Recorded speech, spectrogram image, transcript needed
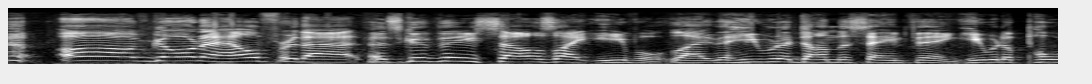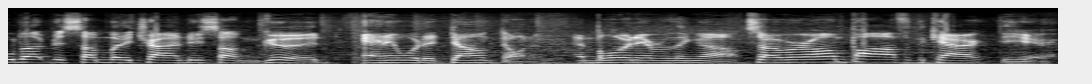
oh, I'm going to hell for that. It's a good thing he sells like evil. Like that he would have done the same thing. He would have pulled up to somebody trying to do something good and it would have dunked on him and blown everything up. So we're on par for the character here.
